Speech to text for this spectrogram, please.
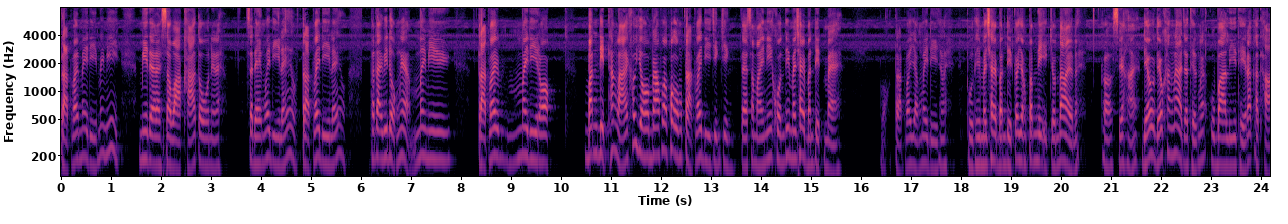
ตรัสไว้ไม่ดีไม่มี มีแต่สวากขาโตเนี่ยนะแสดงไว้ดีแล้ว ตรัสไว้ดีแล้ว พระไตรปิฎกเนี่ยไม่มีตรัสไว้ไม่ดีหรอก บัณฑิตทั้งหลายเขายอมรับว่าพระองค์ตรัสไว้ดีจริง ๆ แต่สมัยนี้คนที่ไม่ใช่บัณฑิตแหมบอกตรัสไว้ยังไม่ดีใช่ไหมผู้ที่ไม่ใช่บัณฑิตก็ยังตำหนิอีกจนได้นะก็เสียหาย เดี๋ยวเดี๋ยวข้างหน้าจะถึงแล้วอุบาลีเถระคาถา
